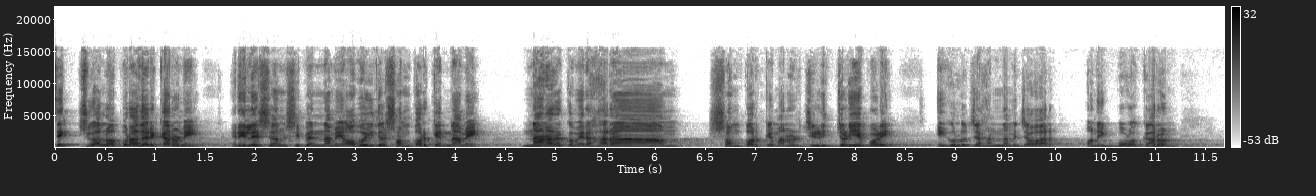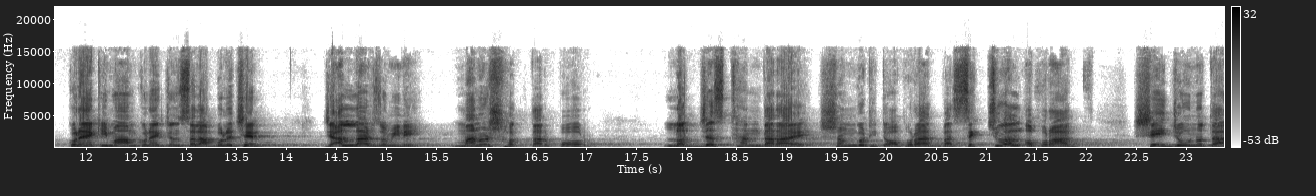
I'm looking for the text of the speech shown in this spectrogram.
সেক্সুয়াল অপরাধের কারণে রিলেশনশিপের নামে, অবৈধ সম্পর্কের নামে, নানা রকমের হারাম সম্পর্কে মানুষ জড়িয়ে পড়ে। এগুলো জাহান নামে যাওয়ার অনেক বড় কারণ। কোন এক ইমাম, কোন একজন সালাব বলেছেন যে আল্লাহর জমিনে মানুষ হত্যার পর লজ্জাস্থান দ্বারায় সংগঠিত অপরাধ বা সেক্সুয়াল অপরাধ, সেই যৌনতা,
